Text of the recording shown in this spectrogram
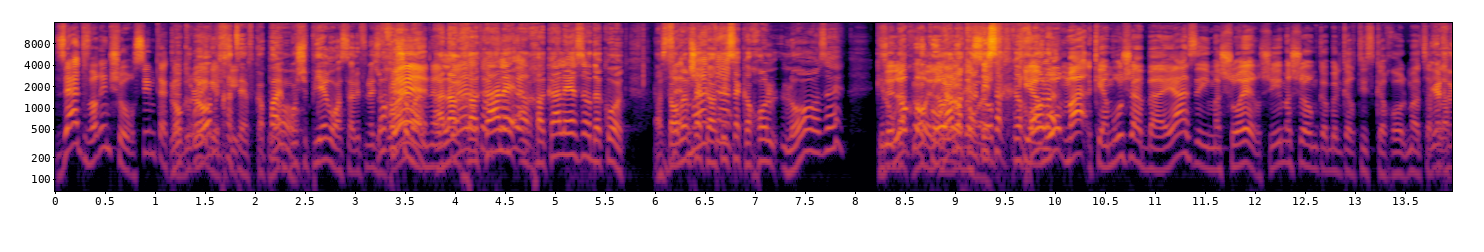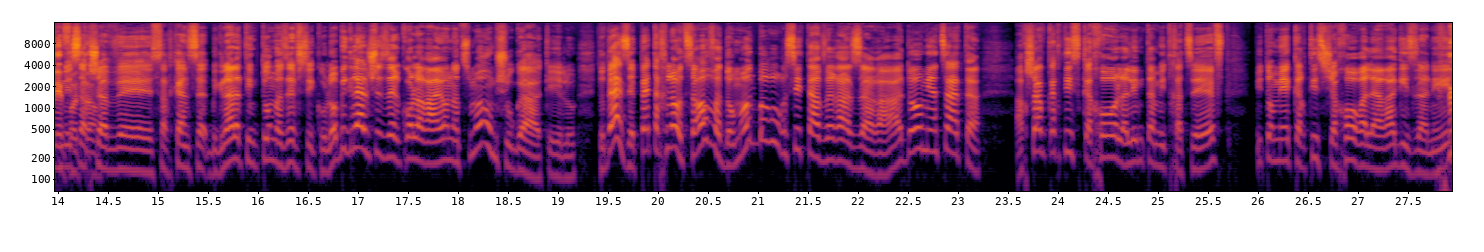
זה הדברים שהורסים את לא הכדורגל. לא כי- מתחצף, כפיים, לא. כמו שפיירו עשה לפני לא שבועיים. חשוב, כן, על הרחקה לעשר דקות. אז אתה זה- אומר שהכרטיס אתה- הכחול לא זה? זה כאילו, לא גם- קורה, לא, לא, גם לא, הכרטיס בסוף. הכחול... כי אמרו, מה, כי אמרו שהבעיה זה עם השוער, שאם השוער מקבל כרטיס כחול, מה, צריך להכניס אותו. עכשיו אה, שחקן, בגלל הטמטום הזה הפסיקו, לא בגלל שזה כל הרעיון עצמו הוא משוגע, כאילו. אתה יודע, זה פתח לא, צהוב אדום, מאוד ברור, עשית עבירה זרה, אדום יצאת. עכשיו כרטיס כחול, על אם אתה מתחצף, פתאום יהיה כרטיס שחור על הערה גזענית,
